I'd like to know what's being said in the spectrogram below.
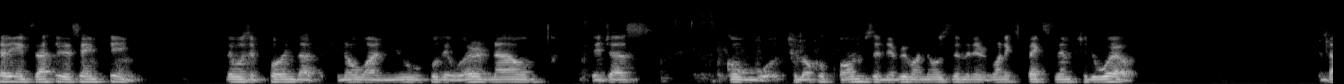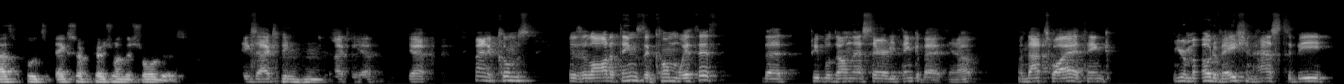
telling exactly the same thing. There was a point that no one knew who they were. Now they just go to local comps and everyone knows them and everyone expects them to do well that puts extra pressure on the shoulders. Exactly. Mm-hmm. Exactly. Yeah. Yeah. Man, it comes. There's a lot of things that come with it that people don't necessarily think about. You know, and that's why I think your motivation has to be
